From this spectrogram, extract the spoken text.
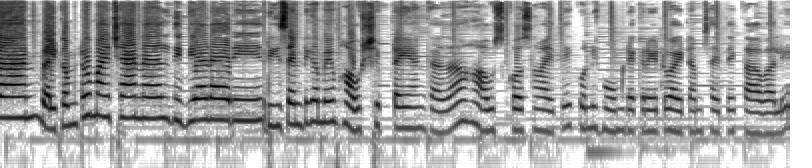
Everyone welcome to my channel Divya diary రీసెంట్గా మేము హౌస్ షిఫ్ట్ అయ్యాం కదా. హౌస్ కోసం అయితే కొన్ని హోమ్ డెకరేటివ్ ఐటమ్స్ అయితే కావాలి.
